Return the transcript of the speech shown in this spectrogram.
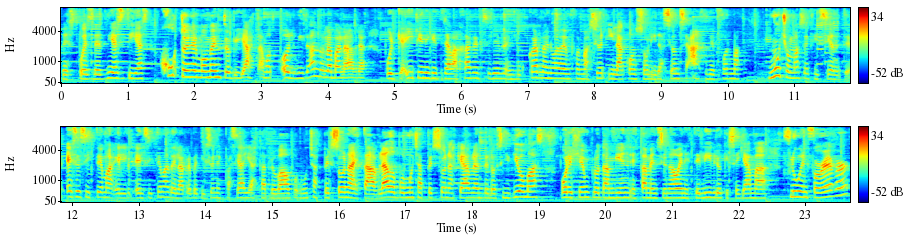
después de 10 días, justo en el momento que ya estamos olvidando la palabra, porque ahí tiene que trabajar el cerebro en buscar la nueva información y la consolidación se hace de forma mucho más eficiente. Ese sistema, el, sistema de la repetición espacial ya está aprobado por muchas personas, está hablado por muchas personas que hablan de los idiomas. Por ejemplo, también está mencionado en este libro que se llama Fluent Forever,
